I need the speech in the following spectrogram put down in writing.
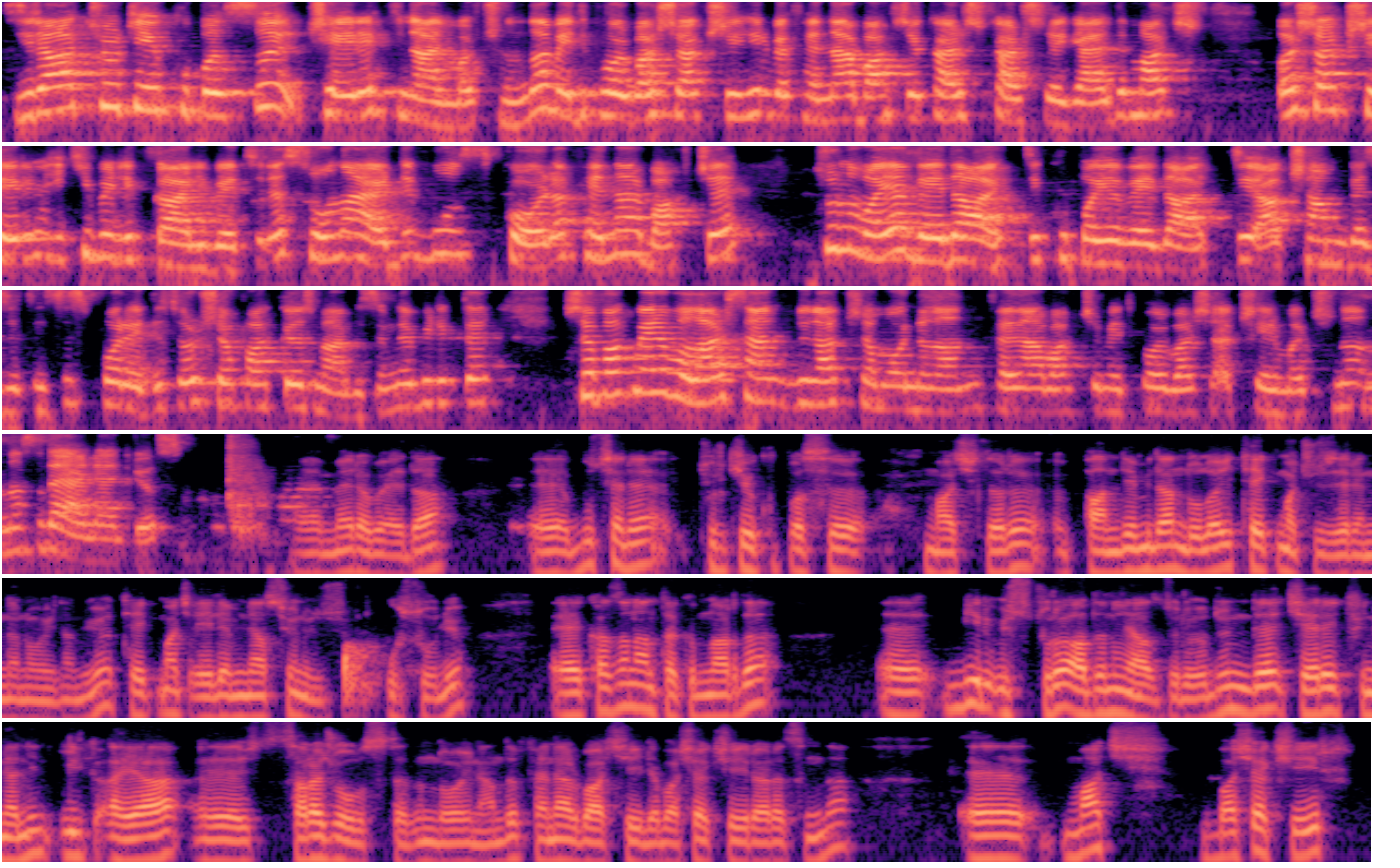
Ziraat Türkiye Kupası çeyrek final maçında Medipol Başakşehir ve Fenerbahçe karşı karşıya geldi. Maç Başakşehir'in 2-1'lik galibiyetiyle sona erdi. Bu skorla Fenerbahçe turnuvaya veda etti, kupaya veda etti. Akşam gazetesi spor editörü Şafak Gözmen bizimle birlikte. Şafak merhabalar. Sen dün akşam oynanan Fenerbahçe Medipol Başakşehir maçını nasıl değerlendiriyorsun? E, Merhaba Eda. E, Bu sene Türkiye Kupası maçları pandemiden dolayı tek maç üzerinden oynanıyor. Tek maç eliminasyon us- usulü. E, Kazanan takımlarda e, bir üst tura adını yazdırıyor. Dün de çeyrek finalin ilk ayağı e, Saracoğlu stadında oynandı. Fenerbahçe ile Başakşehir arasında. E, Maç Başakşehir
